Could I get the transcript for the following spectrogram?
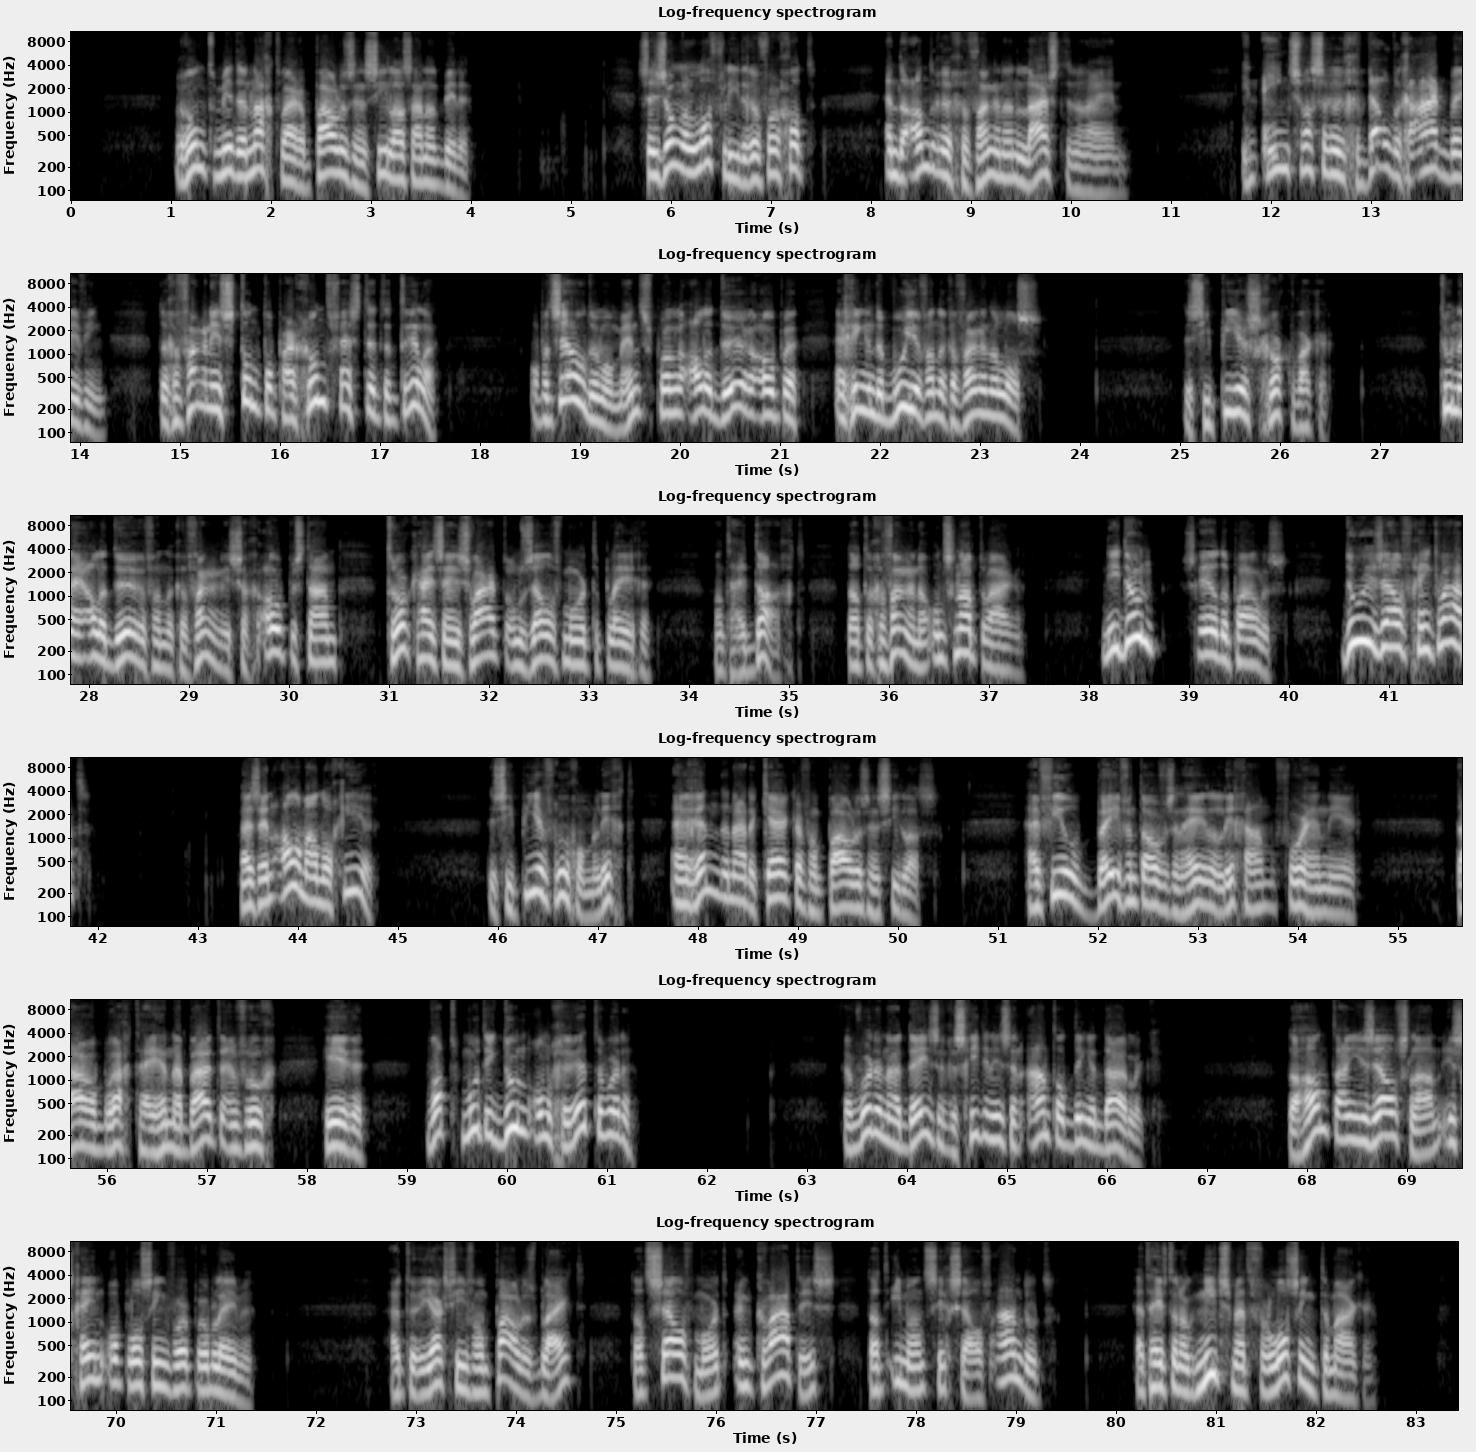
Rond middernacht waren Paulus en Silas aan het bidden. Zij zongen lofliederen voor God en de andere gevangenen luisterden naar hen. Ineens was er een geweldige aardbeving. De gevangenis stond op haar grondvesten te trillen. Op hetzelfde moment sprongen alle deuren open en gingen de boeien van de gevangenen los. De cipier schrok wakker. Toen hij alle deuren van de gevangenis zag openstaan, trok hij zijn zwaard om zelfmoord te plegen, want hij dacht dat de gevangenen ontsnapt waren. Niet doen, schreeuwde Paulus. Doe jezelf geen kwaad. Wij zijn allemaal nog hier. De cipier vroeg om licht en rende naar de kerker van Paulus en Silas. Hij viel bevend over zijn hele lichaam voor hen neer. Daarop bracht hij hen naar buiten en vroeg: Heren, wat moet ik doen om gered te worden? Er worden uit deze geschiedenis een aantal dingen duidelijk. De hand aan jezelf slaan is geen oplossing voor problemen. Uit de reactie van Paulus blijkt dat zelfmoord een kwaad is dat iemand zichzelf aandoet. Het heeft dan ook niets met verlossing te maken.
